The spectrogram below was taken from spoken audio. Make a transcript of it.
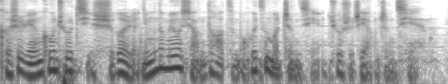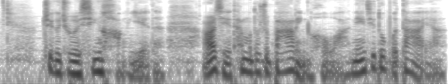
可是员工只有几十个人。你们都没有想到，怎么会这么挣钱？就是这样挣钱。这个就是新行业的，而且他们都是八零后啊，年纪都不大呀。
